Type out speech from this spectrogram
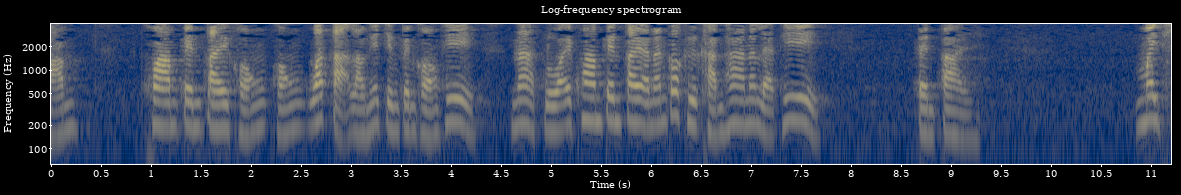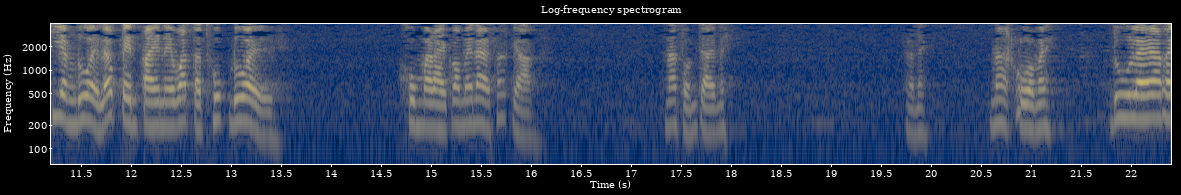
ามความเป็นไปของของวัตตะเหล่านี้จึงเป็นของที่น่ากลัวไอ้ความเป็นไป อันนั้นก็คือขันธ์ห้านั่นแหละที่เป็นไป ไม่เที่ยงด้วย แล้วเป็นไปในวัตทุกข์ด้วย คุมอะไรก็ไม่ได้สักอย่าง น่าสนใจไหมอะไรน่ากลัวไหม ดูแลอะไร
